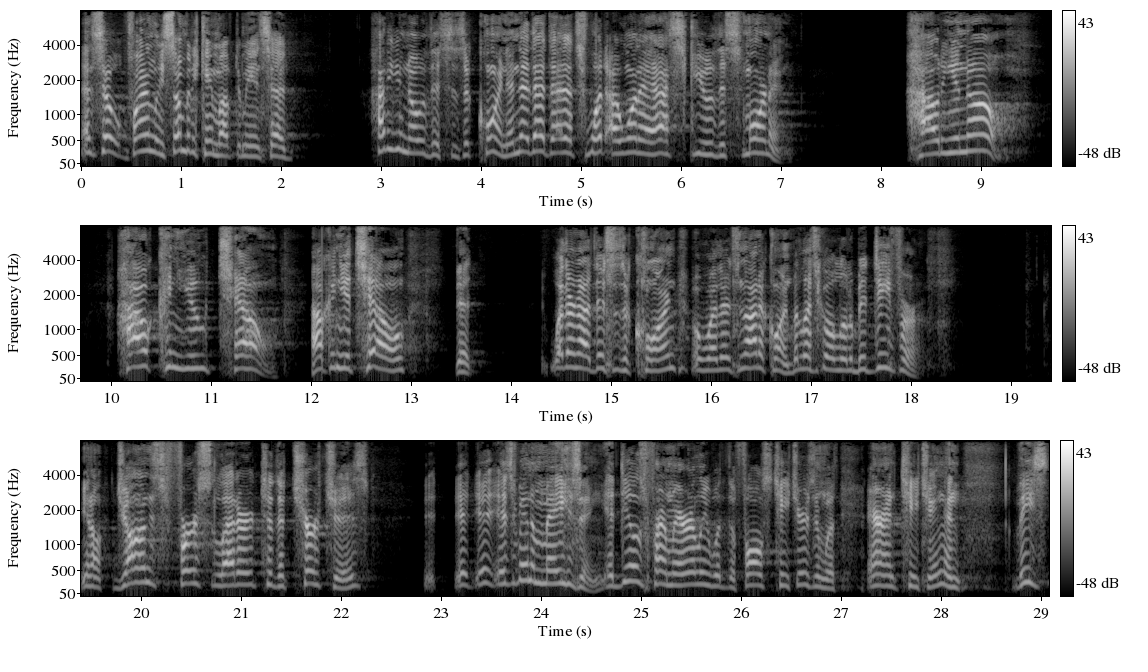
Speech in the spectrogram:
And so finally, somebody came up to me and said, How do you know this is a coin? And that, that, that's what I want to ask you this morning. How do you know? How can you tell? How can you tell that whether or not this is a coin or whether it's not a coin? But let's go a little bit deeper. You know, John's first letter to the churches, it, it, it's been amazing. It deals primarily with the false teachers and with errant teaching. And these,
